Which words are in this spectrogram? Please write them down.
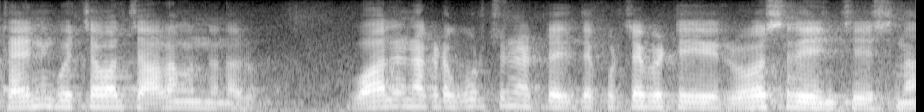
ట్రైనింగ్ వచ్చే వాళ్ళు చాలామంది ఉన్నారు వాళ్ళని అక్కడ కూర్చున్నట్లయితే కూర్చోబెట్టి రోజులు ఏం చేసినా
